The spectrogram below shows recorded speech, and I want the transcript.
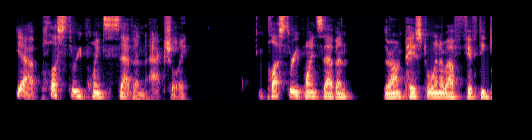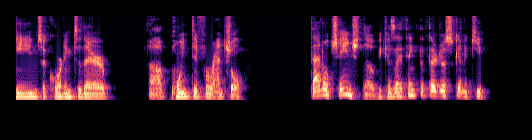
Yeah, plus 3.7, actually. Plus 3.7 they're on pace to win about 50 games according to their uh, point differential. That'll change though, because I think that they're just going to keep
